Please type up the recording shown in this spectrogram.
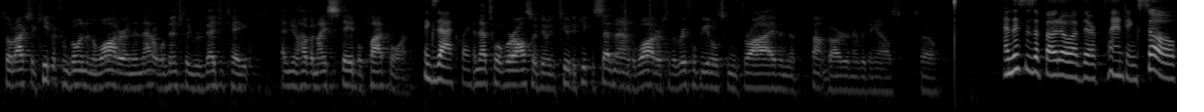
So it'll actually keep it from going in the water, and then that'll eventually revegetate, and you'll have a nice stable platform. Exactly. And that's what we're also doing too to keep the sediment out of the water, so the riffle beetles can thrive and the fountain darter and everything else. So And this is a photo of their planting. So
